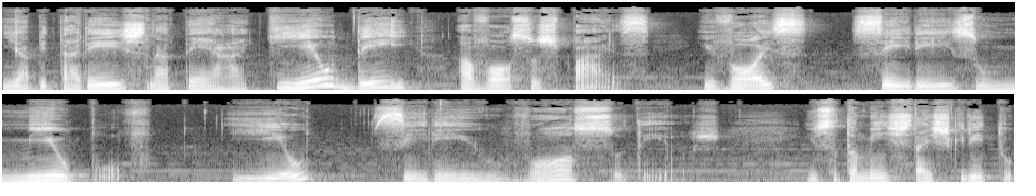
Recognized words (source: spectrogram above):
E habitareis na terra que eu dei a vossos pais, e vós sereis o meu povo, e eu serei o vosso Deus. Isso também está escrito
